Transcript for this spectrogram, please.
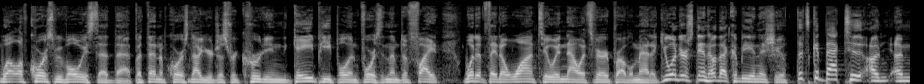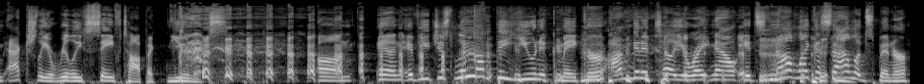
Well, of course, we've always said that. But then, of course, now you're just recruiting gay people and forcing them to fight. What if they don't want to? And now it's very problematic. You understand how that could be an issue? Let's get back to um, um, actually a really safe topic: eunuchs. um, and if you just look up the eunuch maker, I'm going to tell you right now, it's not like a salad spinner.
